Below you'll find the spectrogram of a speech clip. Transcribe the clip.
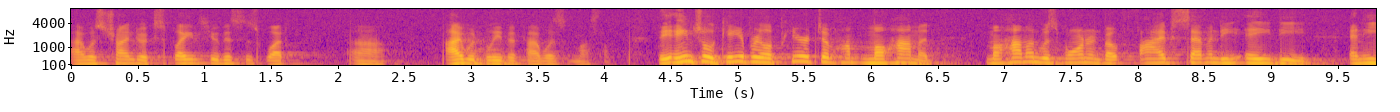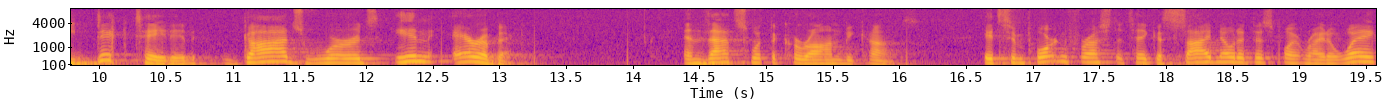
I was trying to explain to you this is what uh, I would believe if I was a Muslim. The angel Gabriel appeared to Muhammad. Muhammad was born in about 570 AD, and he dictated God's words in Arabic. And that's what the Quran becomes. It's important for us to take a side note at this point right away.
